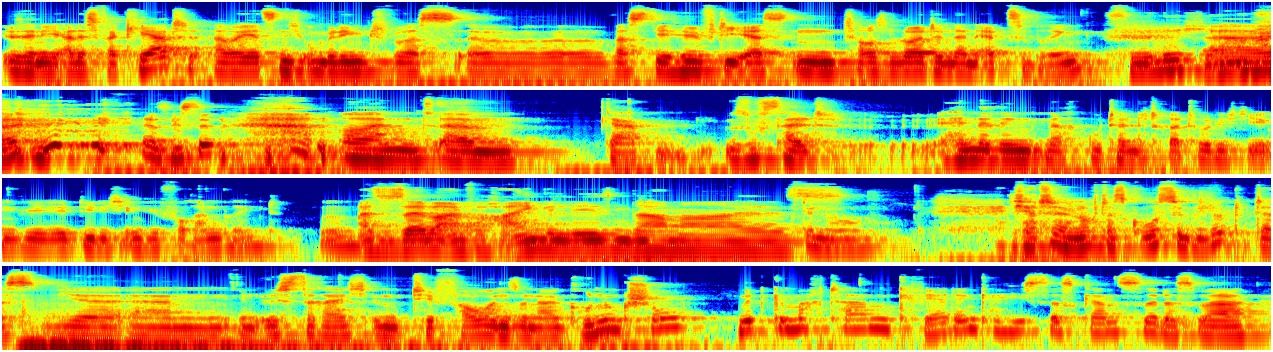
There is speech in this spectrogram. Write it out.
ist ja nicht alles verkehrt, aber jetzt nicht unbedingt was, äh, was dir hilft, die ersten tausend Leute in deine App zu bringen. Fühle ich, ja. Äh, das siehst du. Und ähm, ja, suchst halt händeringend nach guter Literatur, die, irgendwie, die dich irgendwie voranbringt. Ne? Also selber einfach eingelesen damals. Genau. Ich hatte ja noch das große Glück, dass wir ähm, in Österreich im TV in so einer Gründungsshow mitgemacht haben. Querdenker hieß das Ganze. Das war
